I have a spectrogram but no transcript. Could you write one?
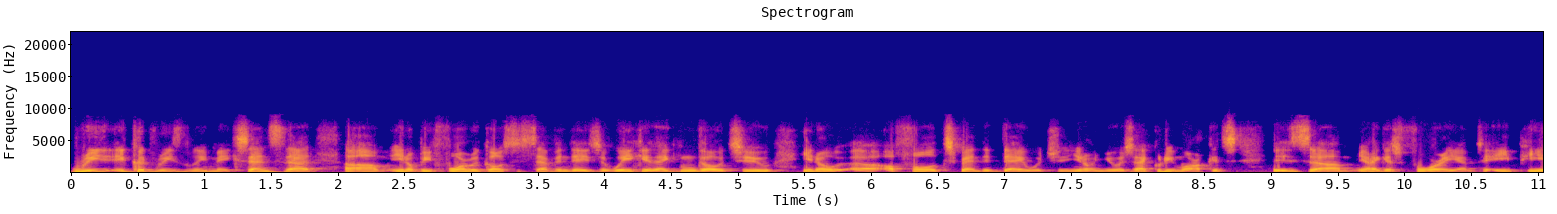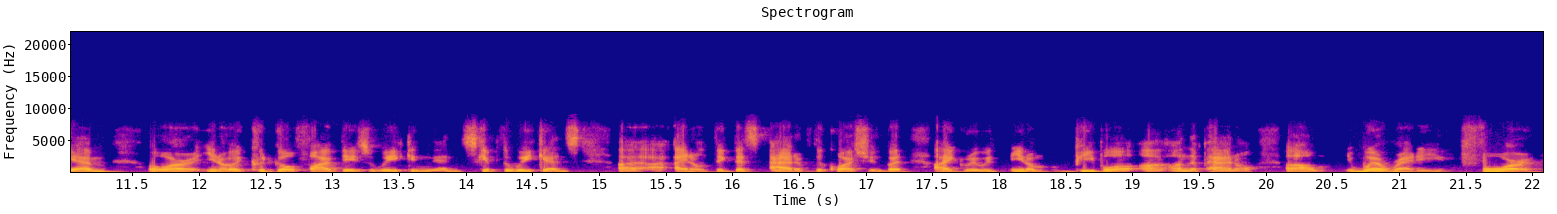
re- it could reasonably make sense that um, you know before it goes to seven days a week, they can go to you know a, a full expanded day, which you know in U.S. equity markets is um, you know I guess 4 a.m. to 8 p.m. or you know it could go five days a week and, and skip the weekends. Uh, I don't think that's out of the question, but I agree with you know people on, on the panel. Um, we're ready for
